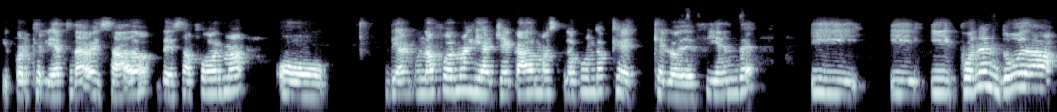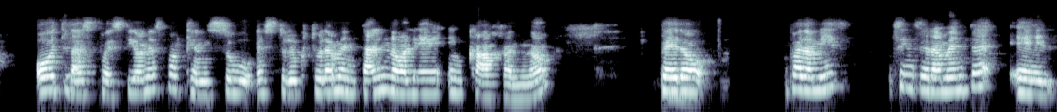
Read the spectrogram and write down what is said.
y porque le ha atravesado de esa forma o de alguna forma le ha llegado más profundo que, que lo defiende y, y, y pone en duda otras cuestiones porque en su estructura mental no le encajan, ¿no? Pero para mí, sinceramente, el,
